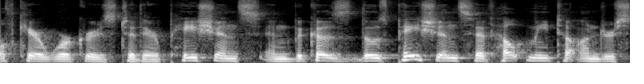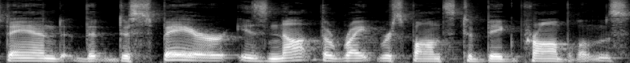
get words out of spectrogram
healthcare workers to their patients, and because those patients have helped me to understand that despair is not the right response to big problems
